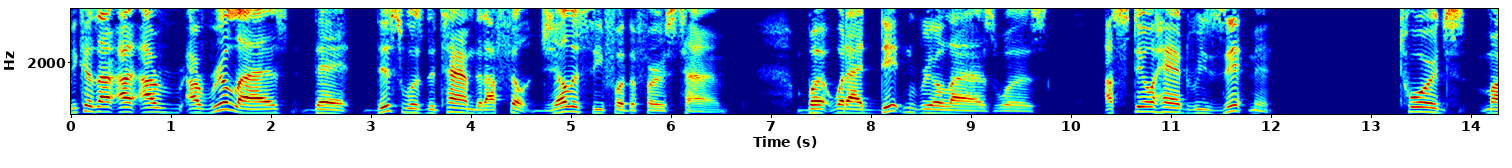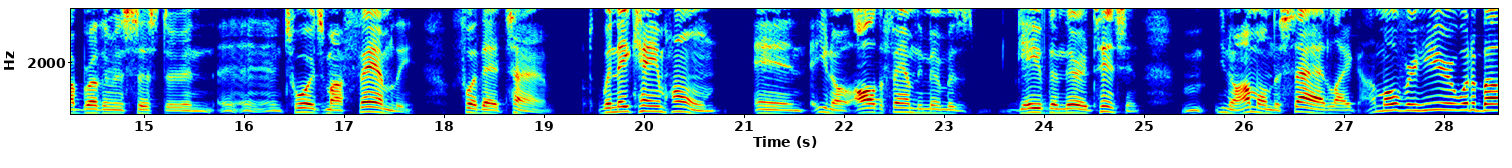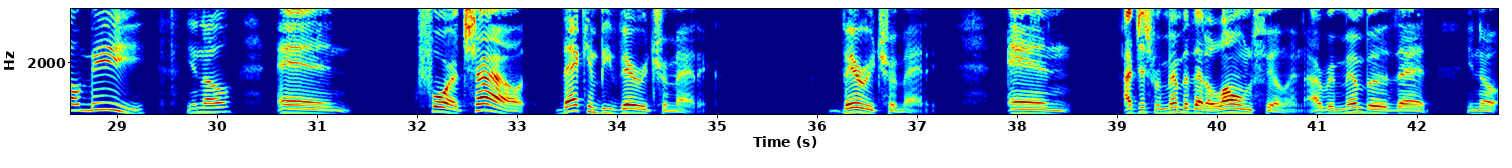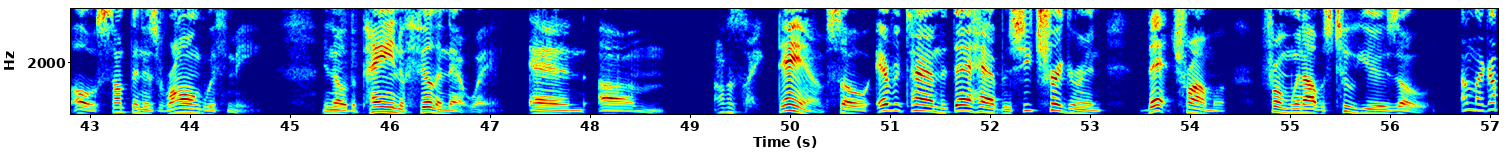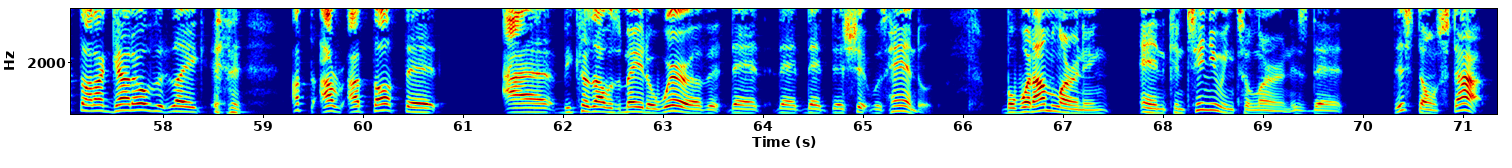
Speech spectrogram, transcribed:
Because I, I, I, I realized that this was the time that I felt jealousy for the first time. But what I didn't realize was I still had resentment towards my brother and sister and, and, and towards my family for that time. When they came home and, you know, all the family members gave them their attention, you know, I'm on the side, like, I'm over here. What about me? You know, and for a child, that can be very traumatic, very traumatic. And I just remember that alone feeling. I remember that, you know, oh, something is wrong with me. You know, the pain of feeling that way. And, um, I was like, damn. So every time that that happens, she triggering that trauma from when I was two years old. I'm like, I thought I got over like, I, I, I thought that I, because I was made aware of it, that, that, that, that shit was handled. But what I'm learning and continuing to learn is that this don't stop.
